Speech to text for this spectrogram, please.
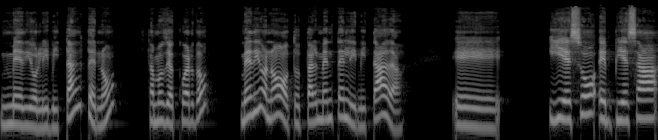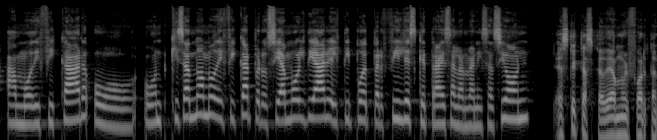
medio limitante, ¿no? ¿Estamos de acuerdo? Medio no, totalmente limitada. Eh, y eso empieza a modificar o, quizás no a modificar, pero sí a moldear el tipo de perfiles que traes a la organización. Es que cascadea muy fuerte,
